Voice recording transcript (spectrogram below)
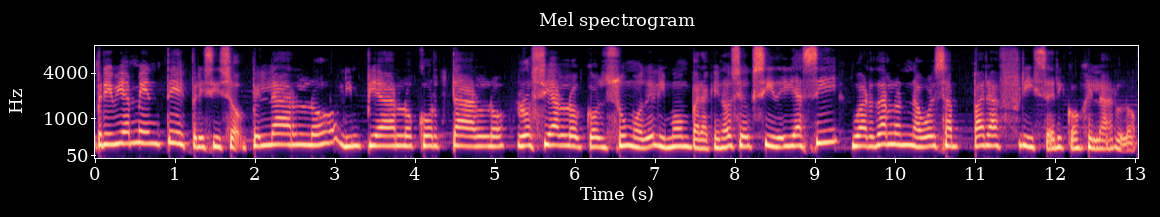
Previamente es preciso pelarlo, limpiarlo, cortarlo, rociarlo con zumo de limón para que no se oxide y así guardarlo en una bolsa para freezer y congelarlo.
